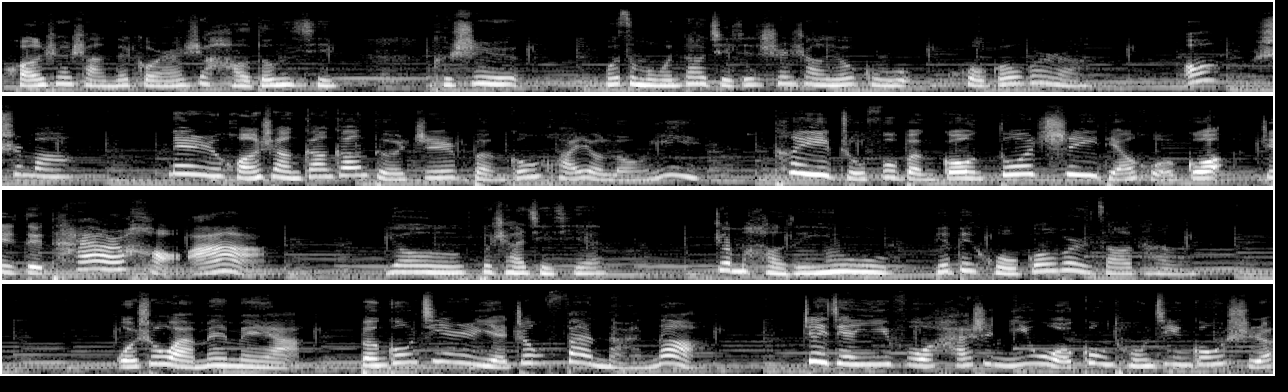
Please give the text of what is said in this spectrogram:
皇上赏的果然是好东西，可是我怎么闻到姐姐身上有股火锅味儿啊？哦，是吗？那日皇上刚刚得知本宫怀有龙裔，特意嘱咐本宫多吃一点火锅，这对胎儿好啊。哟，富察姐姐，这么好的衣物，别被火锅味儿糟蹋了。我说婉妹妹呀，本宫近日也正犯难呢。这件衣服还是你我共同进宫时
